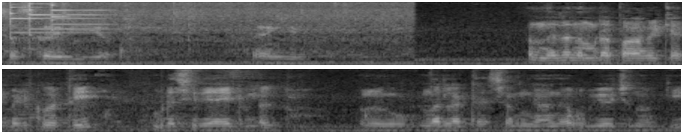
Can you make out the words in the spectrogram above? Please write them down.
സബ്സ്ക്രൈബ് ചെയ്യുക. താങ്ക് യു അന്നേരം നമ്മുടെ പാവയ്ക്ക മെഴുക്കുവെട്ടി ഇവിടെ ശരിയായിട്ടുണ്ട്. നല്ല ടേസ്റ്റാണ് ഞാൻ ഉപയോഗിച്ച് നോക്കി.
